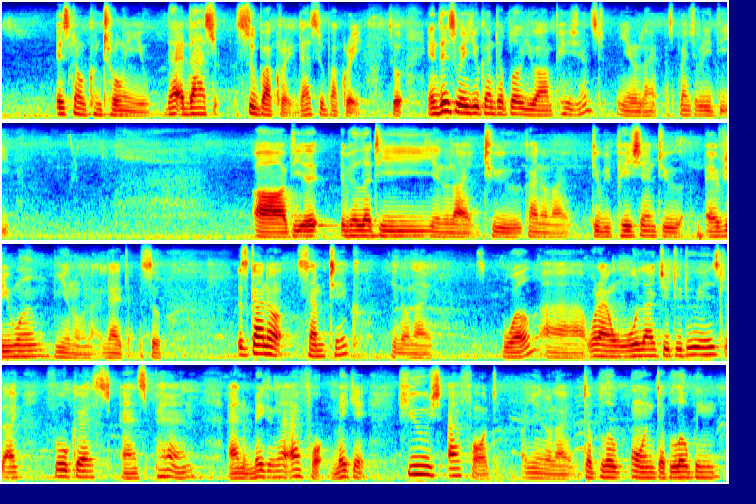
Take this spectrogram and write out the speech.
is not controlling you. That, that's super great. That's super great. So in this way you can develop your patience you know like especially the uh, the ability you know like to kind of like to be patient to everyone you know like, like that. So it's kind of something you know like well uh, what i would like you to do is like focus and spend and make an effort. Make a huge effort you know like develop on developing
